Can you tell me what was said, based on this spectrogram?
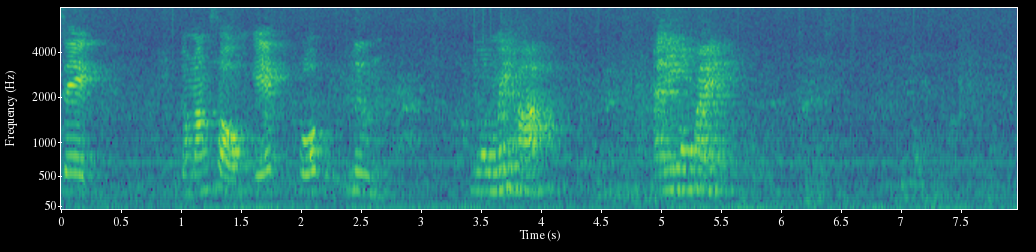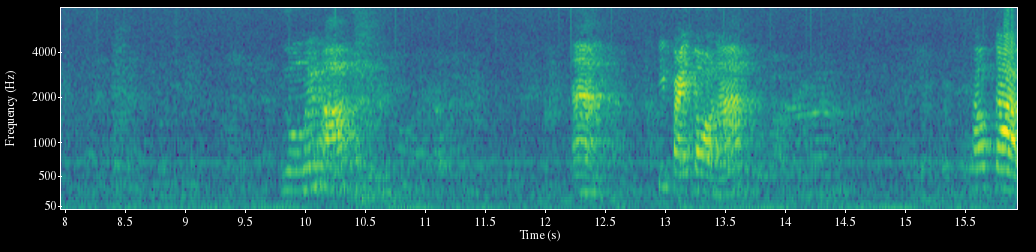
เศษกำลังสอง x ลบหนึ่งงงไหมคะ อันนี้งงไหมงงไหมคะ อะ พี่ไปต่อนะ เท่ากับ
